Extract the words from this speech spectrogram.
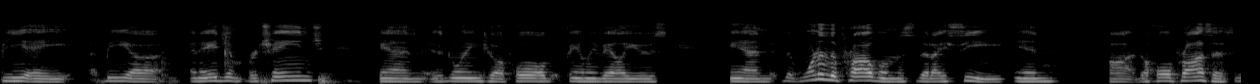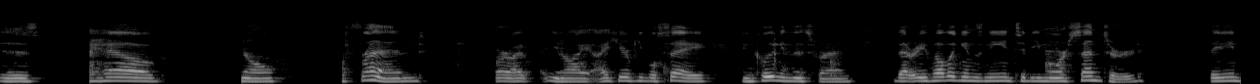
be a be a, an agent for change and is going to uphold family values. And the, one of the problems that I see in uh, the whole process is I have you know, a friend, or I, you know, I, I hear people say, including this friend, that Republicans need to be more centered. They need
